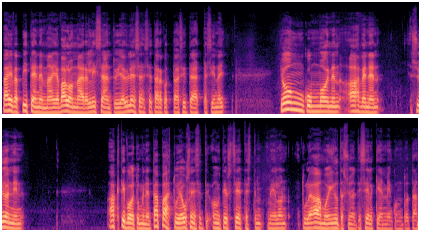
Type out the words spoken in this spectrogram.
päivä pitenemään ja valon määrä lisääntyy ja yleensä se tarkoittaa sitä, että siinä jonkunmoinen ahvenen syönnin aktivoituminen tapahtuu ja usein se on tietysti se, että sitten meillä on, tulee aamu- ja iltasyönti selkeämmin kuin tota,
